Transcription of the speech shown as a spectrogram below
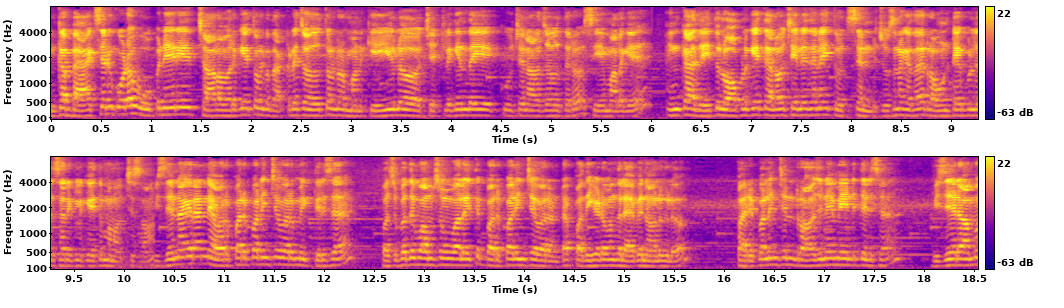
ఇంకా బ్యాక్ సైడ్ కూడా ఓపెన్ ఏరియా చాలా వరకు అయితే ఉంటుంది. అక్కడే చదువుతుంటారు. మన కేయూలో చెట్ల కింద కూర్చొని అలా చదువుతారు సేమ్ అలాగే. ఇంకా అదైతే లోపలికి అయితే ఎలా చేయలేదని అయితే వచ్చేసండి చూసినా కదా? రౌండ్ టేబుల్ సర్కిల్కి అయితే మనం వచ్చేసాం. విజయనగరాన్ని ఎవరు పరిపాలించేవారు మీకు తెలుసా? పశుపతి వంశం వాళ్ళైతే పరిపాలించేవారంట పదిహేడు వందల యాభై నాలుగులో. పరిపాలించిన రాజునేమి ఏంటి తెలుసా? విజయరామ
